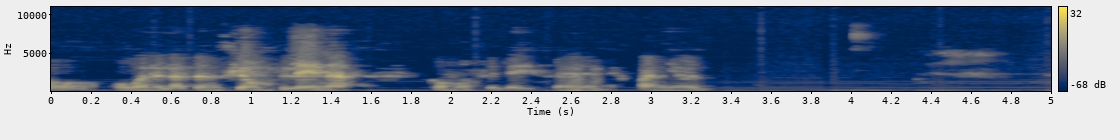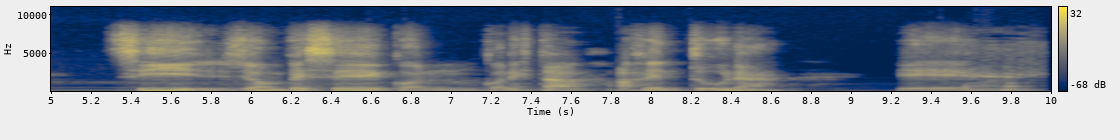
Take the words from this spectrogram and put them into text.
o, bueno, la atención plena, como se le dice en español? Sí, yo empecé con, esta aventura em,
